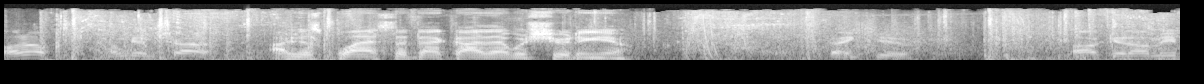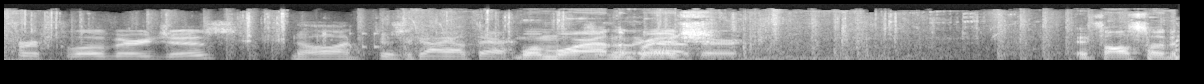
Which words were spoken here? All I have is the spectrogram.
Oh no! I'm getting shot. I just blasted that guy that was shooting you. Thank you. Uh, get on me for Flowberry Fizz. No, hold on. There's a guy out there. One more on the Another guy out bridge. It's also the.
